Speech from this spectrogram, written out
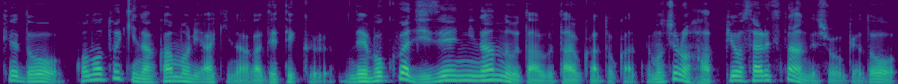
けど、この時中森明菜が出てくる。で、僕は事前に何の歌を歌うかとかってもちろん発表されてたんでしょうけど、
